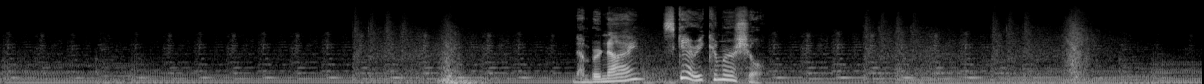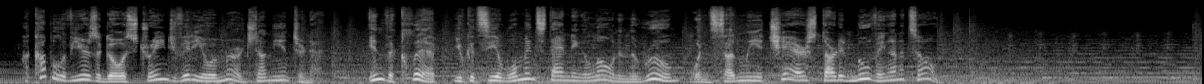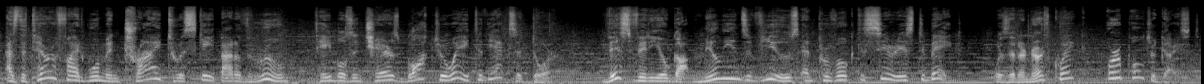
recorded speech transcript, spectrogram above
Number 9. Scary Commercial A couple of years ago, a strange video emerged on the internet. In the clip, you could see a woman standing alone in the room when suddenly a chair started moving on its own. As the terrified woman tried to escape out of the room, tables and chairs blocked her way to the exit door. This video got millions of views and provoked a serious debate. Was it an earthquake or a poltergeist?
